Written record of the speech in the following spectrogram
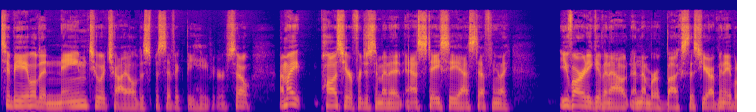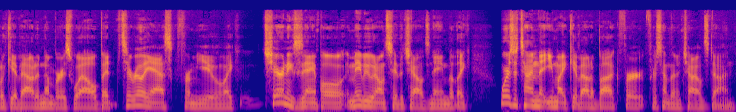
to be able to name to a child a specific behavior. So, I might pause here for just a minute, ask Stacy, ask Stephanie like You've already given out a number of bucks this year. I've been able to give out a number as well, but to really ask from you, like share an example. Maybe we don't say the child's name, but like where's a time that you might give out a buck for for something a child's done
